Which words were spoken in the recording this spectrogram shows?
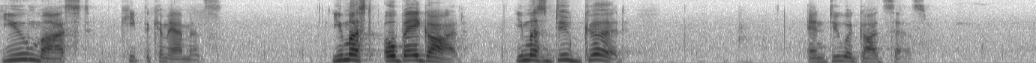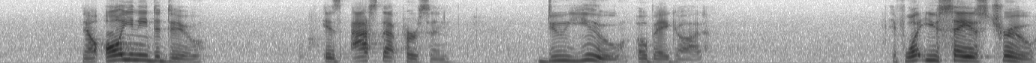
you must keep the commandments. You must obey God. You must do good and do what God says. Now, all you need to do is ask that person, Do you obey God? If what you say is true,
